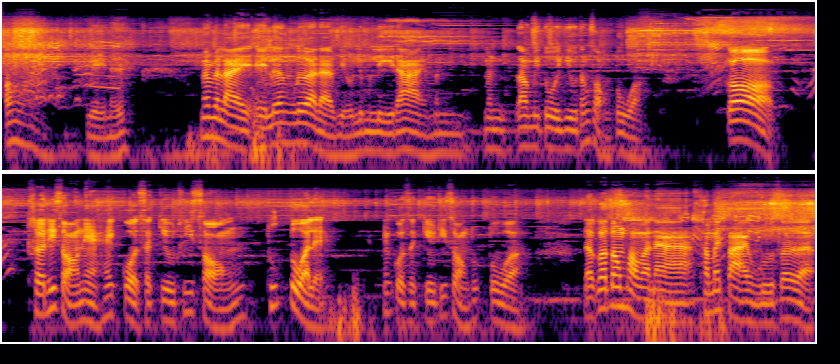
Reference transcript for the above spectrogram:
โอ้เหลยเนยไม่เป็นไรไอเรื่องเลือดอะเดี๋ยวลิมรีได้มันมันเรามีตัวฮิวทั้งสองตัว ก็เทอร์ที่สองเนี่ยให้กดสกิลที่สองทุกตัวเลย ให้กดสกิลที่สองทุกตัว แล้วก็ต้องภาวนาถ้าไม่ตายของลูเซอร์อะ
